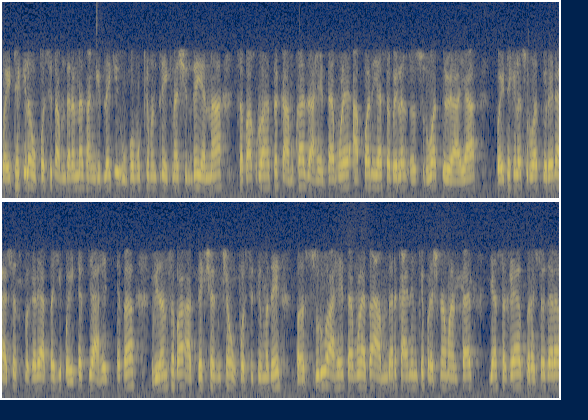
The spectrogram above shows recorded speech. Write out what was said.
बैठकीला उपस्थित आमदारांना सांगितलंय की उपमुख्यमंत्री एकनाथ शिंदे यांना सभागृहाचं कामकाज आहे. त्यामुळे आपण या सभेला सुरुवात करूया. या बैठकीला सुरुवात करूया आणि अशाच प्रकारे आता ही बैठक जी आहे ती आता विधानसभा अध्यक्षांच्या उपस्थितीमध्ये सुरू आहे. त्यामुळे आता आमदार काय नेमके प्रश्न मांडतायत या सगळ्या भ्रष्टाचारा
